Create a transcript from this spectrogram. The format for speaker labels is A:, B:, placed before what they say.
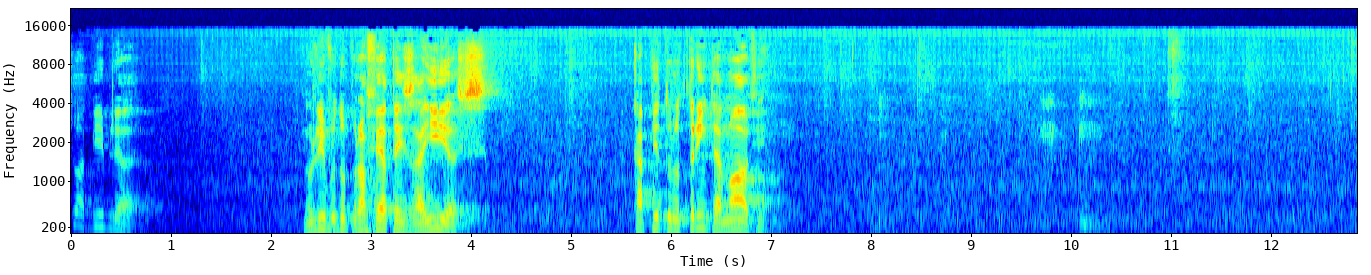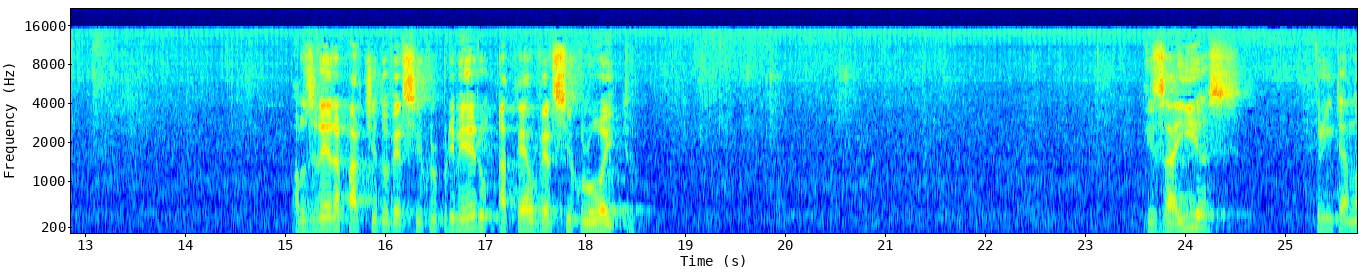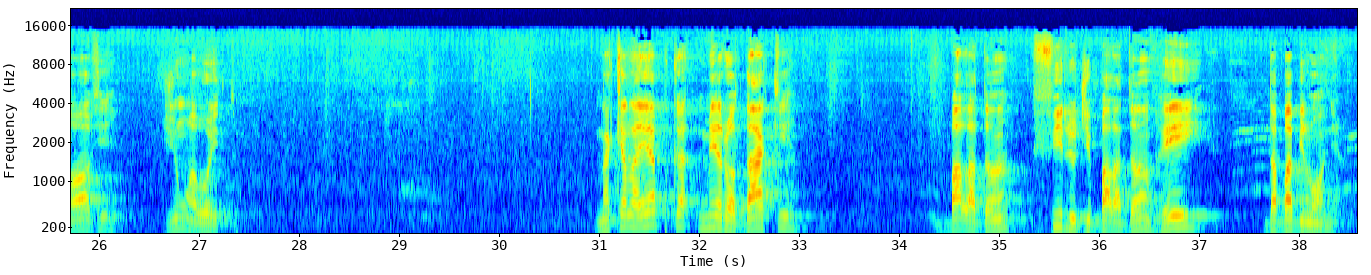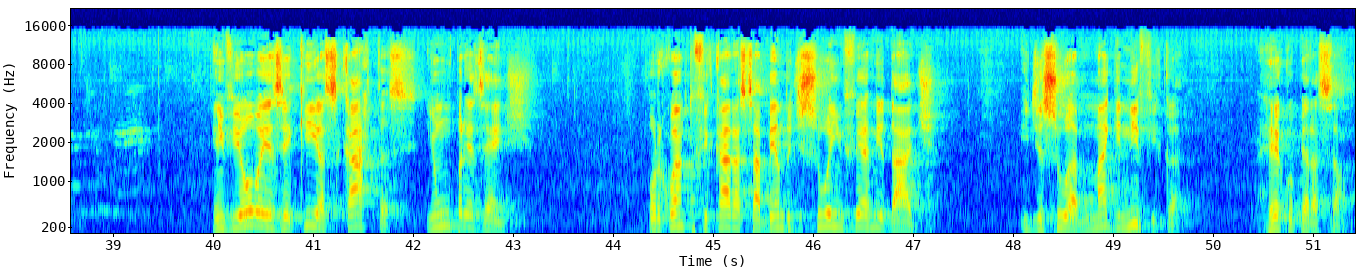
A: sua Bíblia no livro do profeta Isaías, capítulo 39. Vamos ler a partir do versículo 1 até o versículo 8. Isaías 39, de 1 a 8. Naquela época, Merodach Baladã, filho de Baladã, rei da Babilônia, enviou a Ezequias cartas e um presente, porquanto ficara sabendo de sua enfermidade e de sua magnífica recuperação.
